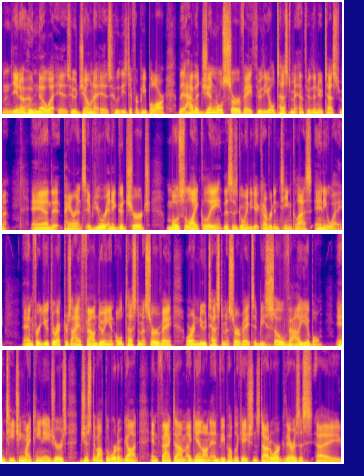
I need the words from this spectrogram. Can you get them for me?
mm, you know, who Noah is, who Jonah is, who these different people are. They have a general survey through the Old Testament and through the New Testament. And parents, if you are in a good church, most likely this is going to get covered in teen class anyway. And for youth directors, I have found doing an Old Testament survey or a New Testament survey to be so valuable in teaching my teenagers just about the Word of God. In fact, um, again, on nvpublications.org, there is a, a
